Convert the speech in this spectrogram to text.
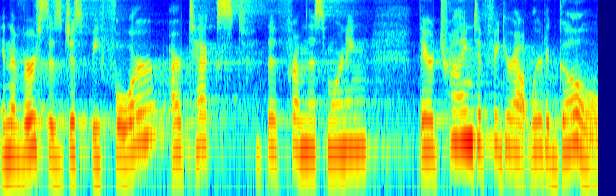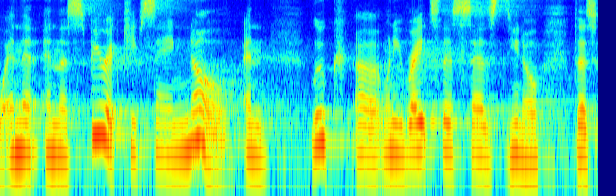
In the verses just before our text from this morning, they're trying to figure out where to go, and the, and the Spirit keeps saying no. And Luke, uh, when he writes this, says, you know, the,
